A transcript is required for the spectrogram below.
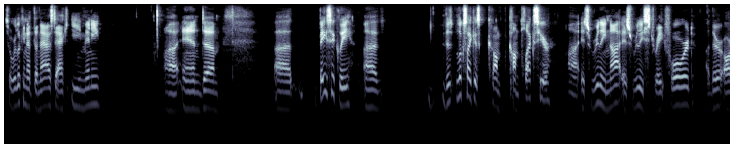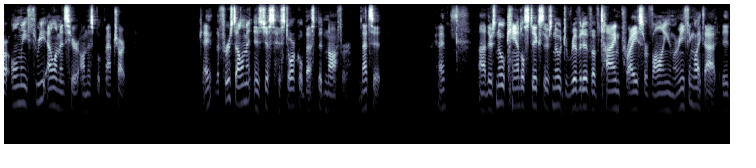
so we're looking at the NASDAQ E-mini. Uh, and um, uh, basically, uh, this looks like it's com complex here. Uh, it's really not. It's really straightforward. There are only three elements here on this Bookmap chart. Okay, the first element is just historical best bid and offer. That's it. Okay, uh, there's no candlesticks, there's no derivative of time, price, or volume, or anything like that. It,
